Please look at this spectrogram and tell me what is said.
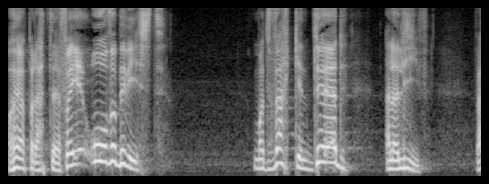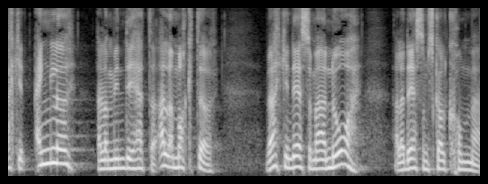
og hør på dette, for jeg er overbevist om at verken død eller liv, verken engler eller myndigheter eller makter, verken det som er nå eller det som skal komme,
